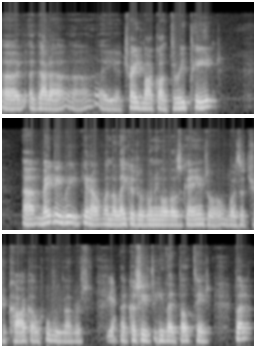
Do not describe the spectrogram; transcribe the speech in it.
uh, got a, a, a trademark on three-peat? Uh, maybe we, you know, when the Lakers were winning all those games, or was it Chicago? Who remembers? Yeah. Because he he led both teams. But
